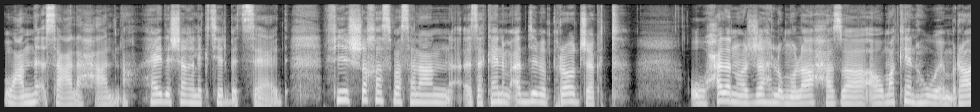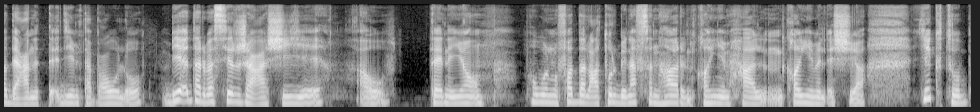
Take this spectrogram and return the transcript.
وعم نقسى على حالنا. هيدي شغلة كتير بتساعد. في شخص مثلا إذا كان مقدم بروجكت وحدا وجه له ملاحظة أو ما كان هو راضي عن التقديم تبعوله بيقدر بس يرجع عشية أو تاني يوم هو المفضل على طول بنفس النهار نقيم حال نقيم الأشياء. يكتب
